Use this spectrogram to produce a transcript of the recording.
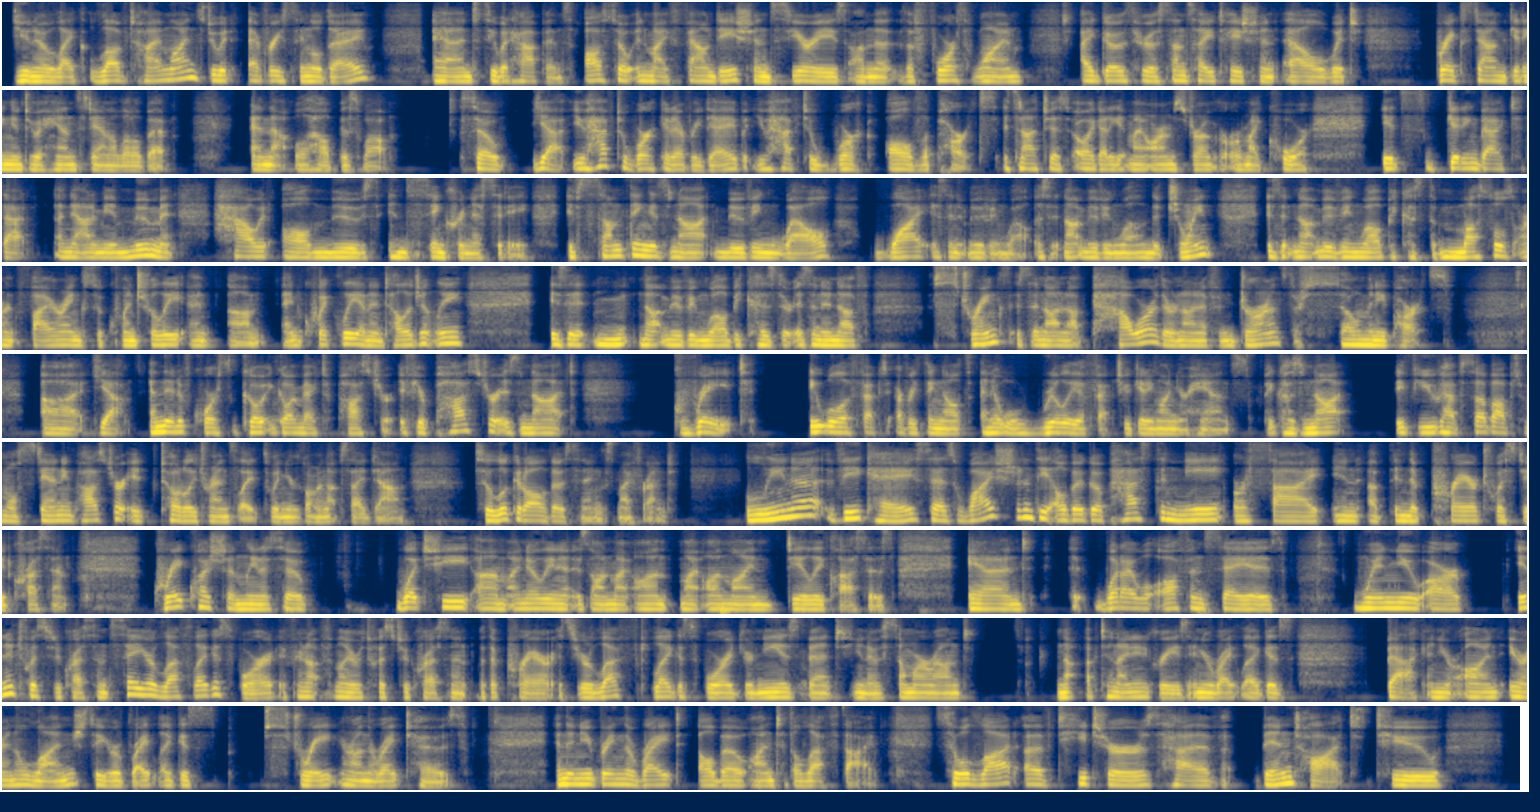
you know, like love timelines, do it every single day and see what happens. Also in my foundation series on the, the fourth one, I go through a sun salutation L, which breaks down getting into a handstand a little bit. And that will help as well. So yeah, you have to work it every day, but you have to work all the parts. It's not just, oh, I got to get my arms stronger or my core. It's getting back to that anatomy and movement, how it all moves in synchronicity. If something is not moving well, why isn't it moving well? Is it not moving well in the joint? Is it not moving well because the muscles aren't firing sequentially and um, and quickly and intelligently? Is it m- not moving well because there isn't enough strength? Is there not enough power? There not enough endurance? There's so many parts. Uh, yeah. And then, of course, going, going back to posture. If your posture is not great, it will affect everything else and it will really affect you getting on your hands because not if you have suboptimal standing posture, it totally translates when you're going upside down. So look at all those things, my friend. Lena VK says, why shouldn't the elbow go past the knee or thigh in, a, in the prayer twisted crescent? Great question, Lena. So what she um, i know lena is on my on my online daily classes and what i will often say is when you are in a twisted crescent say your left leg is forward if you're not familiar with twisted crescent with a prayer it's your left leg is forward your knee is bent you know somewhere around not up to 90 degrees and your right leg is back and you're on you're in a lunge so your right leg is straight, you're on the right toes. And then you bring the right elbow onto the left thigh. So a lot of teachers have been taught to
